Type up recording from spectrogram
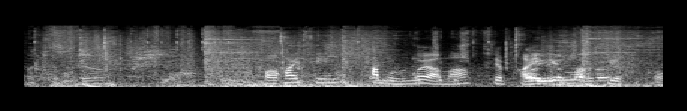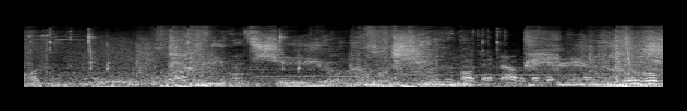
맞췄죠? 아 화이팅 탑올 거야 아마 쟤 바이를 이게 바로. 뛰었을 거거든 어 때려 때려. 인거부?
